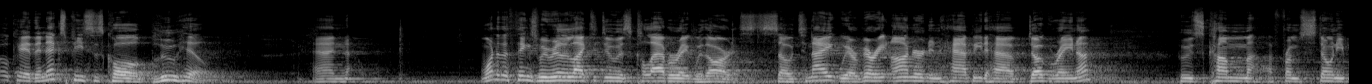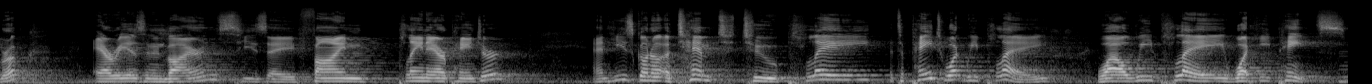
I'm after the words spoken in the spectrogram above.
Okay, the next piece is called Blue Hill. And one of the things we really like to do is collaborate with artists. So tonight we are very honored and happy to have Doug Reina, who's come uh, from Stony Brook areas and environs. He's a fine plein air painter, and he's going to attempt to play, to paint what we play while we play what he paints.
